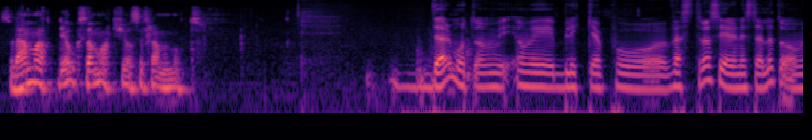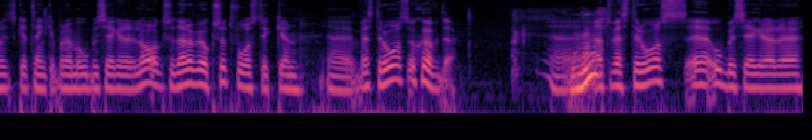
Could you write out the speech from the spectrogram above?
Så det, är, det är också en match jag ser fram emot. Däremot om vi, om vi blickar på västra serien istället då Om vi ska tänka på det här med obesegrade lag Så där har vi också två stycken eh, Västerås och Skövde eh, mm. Att Västerås är obesegrade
